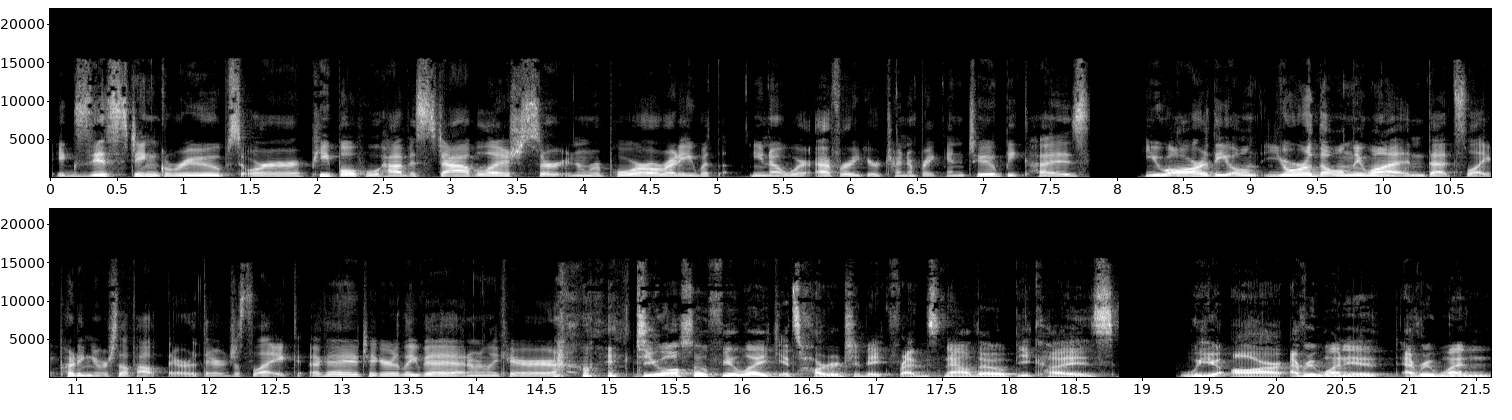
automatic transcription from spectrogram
existing groups or people who have established certain rapport already with, you know, wherever you're trying to break into because you are the only you're the only one that's like putting yourself out there. They're just like okay take it or leave it. I don't really care. Like, do you also feel like it's harder to make friends now though because we are everyone is everyone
